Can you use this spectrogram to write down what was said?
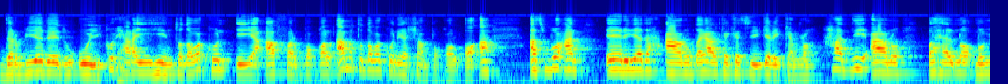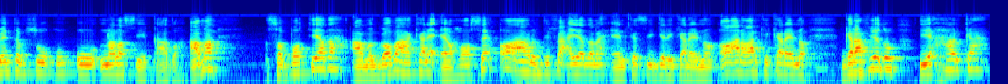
darbiyadeedu way ku xiran yihiin toddoba kun iyo afar boqol ama toddoba kun iyo shan boqol oo ah asbuucan ereyada aanu dagaalka ka sii geli karno. Haddii aanu helno momentum suuqu uu nala sii qaado ama sabotyada ama goobaha kale ee hoose oo aanu difaac iyadana ka sii geli karayno oo aanu arki karayno garaafyadu iyo halka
